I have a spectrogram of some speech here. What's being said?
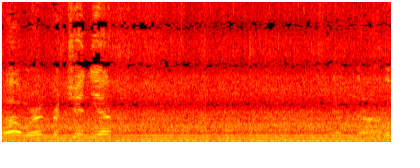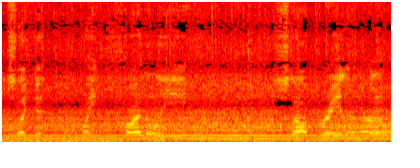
Well, we're in Virginia, and uh, looks like it might finally stop raining. I don't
